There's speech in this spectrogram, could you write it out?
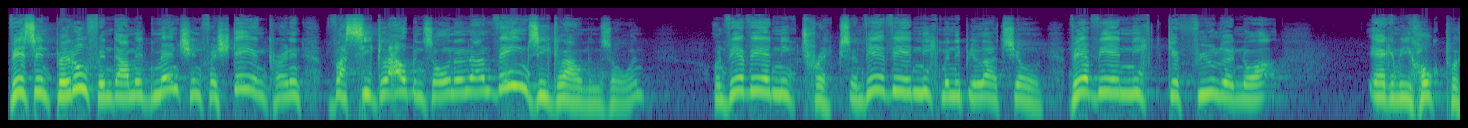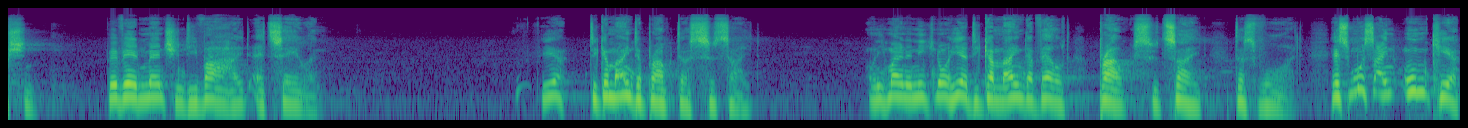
Wir sind berufen, damit Menschen verstehen können, was sie glauben sollen und an wem sie glauben sollen. Und wir werden nicht Tricks und wir werden nicht Manipulation. Wir werden nicht Gefühle nur irgendwie hochpushen. Wir werden Menschen die Wahrheit erzählen. Wir, die Gemeinde braucht das zurzeit. Und ich meine nicht nur hier, die Gemeindewelt braucht zurzeit das Wort. Es muss ein Umkehr,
